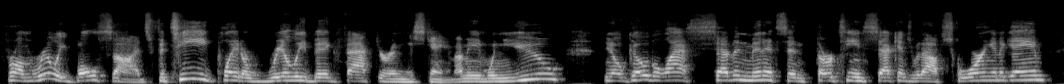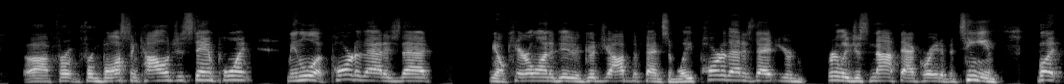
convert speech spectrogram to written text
from really both sides. Fatigue played a really big factor in this game. I mean, when you, you know, go the last seven minutes and 13 seconds without scoring in a game, uh, from from Boston College's standpoint, I mean, look, part of that is that you know Carolina did a good job defensively. Part of that is that you're really just not that great of a team, but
